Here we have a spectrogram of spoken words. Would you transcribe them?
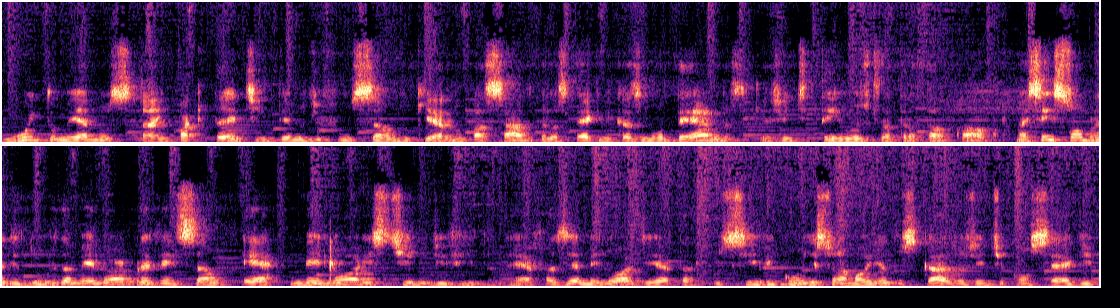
muito menos uh, impactante em termos de função do que era no passado pelas técnicas modernas que a gente tem hoje para tratar o cálculo, mas sem sombra de dúvida melhor prevenção prevenção é o melhor estilo de vida, né? fazer a melhor dieta possível e com isso, na maioria dos casos, a gente consegue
